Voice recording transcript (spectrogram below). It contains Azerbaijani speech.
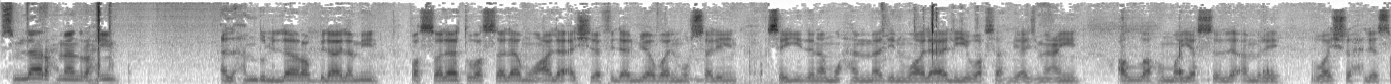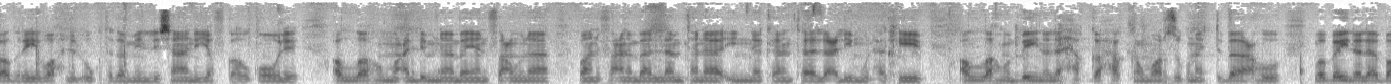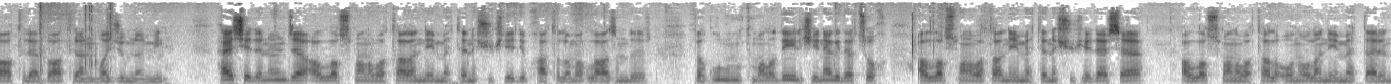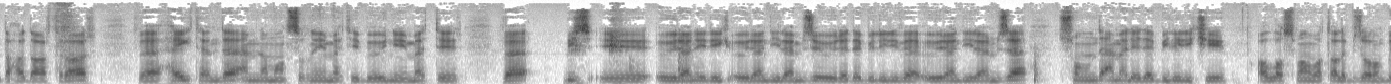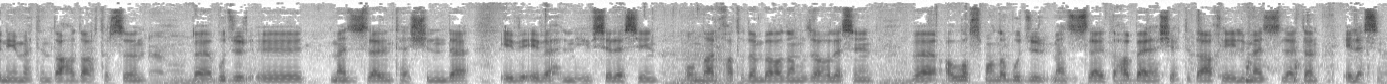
Bismillahirrahmanirrahim. Elhamdülillah Rabbil alemin. Vessalatu vesselamu ala eşrefil enbiya vel mursalin. Seyyidina Muhammedin ve ala alihi ve sahbi ecma'in. Allahumma yassir li emri ve eşrih li sadri ve ahlul uqtada min lisani yafkahu qawli. Allahumma allimna ma yenfa'una ve enfa'na ma allamtana inneke entel alimul hakim. Allahumma beynele hakka hakkan varzukna ittiba'ahu ve beynele batile batilen ve cümlen minh. Hər şeydən öncə Allah subhanahu wa ta'ala neymətlərinə şükr edib xatırlamaq lazımdır və qul unutmalı deyil ki, nə qədər çox Allah subhanahu wa ta'ala neymətlərinə şükr edərsə, Allah subhanahu wa ta'ala ona olan neymətlərini daha da artırar və həqiqətən də əminəmansıq neyməti böyük neymətdir və biz e, öyrənirik, öyrəndiklərimizi öyrədə bilirik və öyrəndiklərimizə sonunda əməl edə bilirik ki, Allah subhanahu wa ta'ala bizə olan bu neymətini daha da artırsın və bu cür e, məclislərin təşkilində evi, ev əhlini hifz eləsin, onları xatıdan, bəladan uzaq eləsin və Allah subhanallah bu cür məclisləri daha bərhəşətli, daha xeyirli məclislərdən eləsin.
